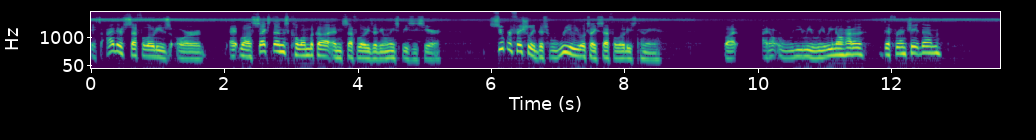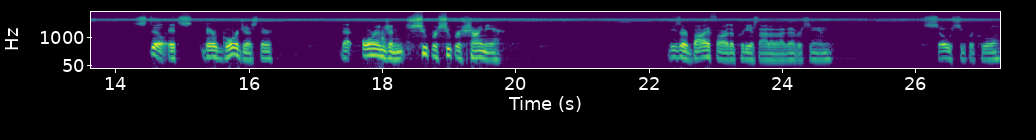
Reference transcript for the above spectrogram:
it's either cephalotes or eh, well, Sexdens, colombica, and cephalotes are the only species here. Superficially, this really looks like cephalotes to me, but I don't really, really know how to differentiate them. Still, it's they're gorgeous. They're that orange and super, super shiny. These are by far the prettiest atta that I've ever seen so super cool.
